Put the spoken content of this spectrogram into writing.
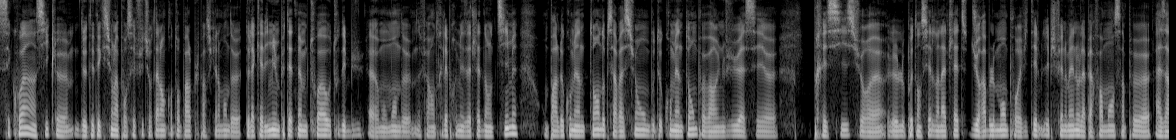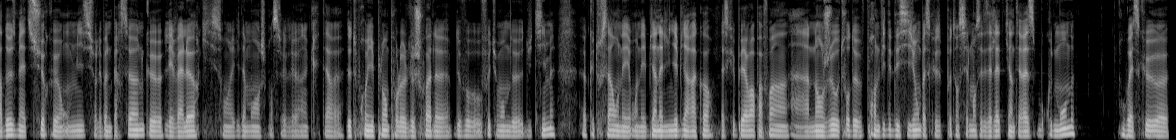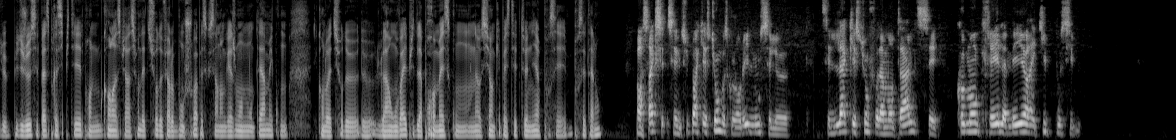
C'est quoi un cycle de détection là pour ces futurs talents quand on parle plus particulièrement de, l'académie, mais peut-être même toi au tout début, euh, au moment de, de, faire entrer les premiers athlètes dans le team? On parle de combien de temps d'observation? Au bout de combien de temps on peut avoir une vue assez euh, précis sur euh, le, potentiel d'un athlète durablement pour éviter l'épiphénomène ou la performance un peu euh, hasardeuse, mais être sûr qu'on mise sur les bonnes personnes, que les valeurs qui sont évidemment, je pense, un critère euh, de tout premier plan pour le, choix de, vos futurs membres du team, que tout ça, on est, on est bien aligné, bien raccord. Est-ce qu'il peut y avoir parfois un, un enjeu autour de prendre vite des décisions parce que potentiellement c'est des athlètes qui intéressent beaucoup de monde? Ou est-ce que euh, le but du jeu, c'est pas se précipiter, de prendre une grande respiration, d'être sûr de faire le bon choix parce que c'est un engagement de long terme et qu'on doit être sûr de, de, là où on va et puis de la promesse qu'on a aussi en capacité de tenir pour ses, talents? Alors c'est vrai que c'est une super question parce qu'aujourd'hui, nous, c'est la question fondamentale, c'est comment créer la meilleure équipe possible.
